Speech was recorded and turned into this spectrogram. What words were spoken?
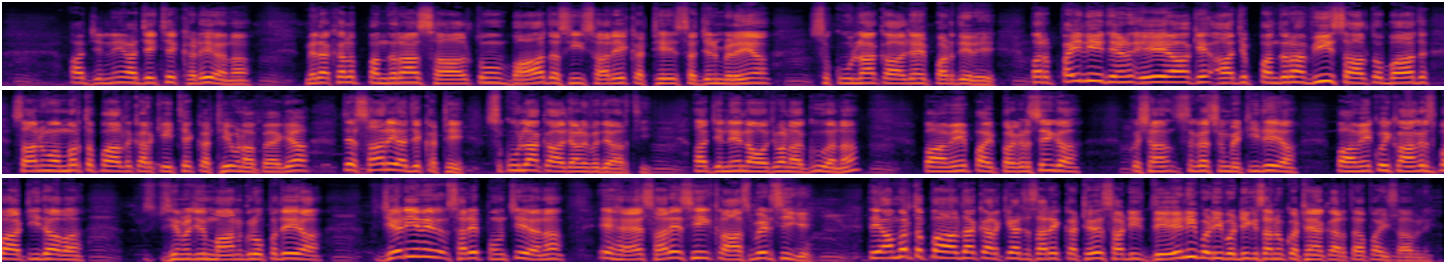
ਆ ਜਿੰਨੇ ਅੱਜ ਇੱਥੇ ਖੜੇ ਆ ਨਾ, ਮੇਰਾ ਖਿਆਲ 15 ਸਾਲ ਤੋਂ ਬਾਅਦ ਅਸੀਂ ਸਾਰੇ ਇਕੱਠੇ ਸੱਜਣ ਮਿਲੇ ਆ, ਸਕੂਲਾਂ, ਕਾਲਜਾਂ 'ਚ ਪੜ੍ਹਦੇ ਰਹੇ। ਪਰ ਪਹਿਲੀ ਦਿਨ ਇਹ ਆ ਕਿ ਅੱਜ 15 20 ਸਾਲ ਤੋਂ ਬਾਅਦ ਸਾਨੂੰ ਅੰਮ੍ਰਿਤਪਾਲ ਕਰਕੇ ਇੱਥੇ ਇਕੱਠੇ ਹੋਣਾ ਪੈ ਗਿਆ ਤੇ ਸਾਰੇ ਅੱਜ ਇਕੱਠੇ, ਸਕੂਲਾਂ, ਕਾਲਜਾਂ ਵਾਲੇ ਵਿਦਿਆਰਥੀ। ਆ ਜਿੰਨੇ ਨੌਜਵਾਨ ਆਗੂ ਆ ਨਾ, ਭਾਵੇਂ ਭਾਈ ਪ੍ਰਗਟ ਸਿੰਘ ਆ ਕਿਸਾਨ ਸੰਘਰਸ਼ ਕਮੇਟੀ ਦੇ ਆ, ਭਾਵੇਂ ਕੋਈ ਕਾਂਗਰਸ ਪਾਰਟੀ ਦਾ ਵਾ ਸਿਮਰਜੀਤ ਮਾਨ ਗਰੁੱਪ ਦੇ ਆ ਜਿਹੜੀ ਵੀ ਸਾਰੇ ਪਹੁੰਚੇ ਆ ਨਾ, ਇਹ ਹੈ ਸਾਰੇ ਸੀ ਕਲਾਸਮੇਟ ਸੀਗੇ। ਤੇ ਅਮਰਤਪਾਲ ਦਾ ਕਰਕੇ ਅੱਜ ਸਾਰੇ ਇਕੱਠੇ ਹੋਏ, ਸਾਡੀ ਦੇਣ ਹੀ ਬੜੀ ਵੱਡੀ ਕਿ ਸਾਨੂੰ ਇਕੱਠਿਆਂ ਕਰਤਾ ਭਾਈ ਸਾਹਿਬ ਨੇ।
